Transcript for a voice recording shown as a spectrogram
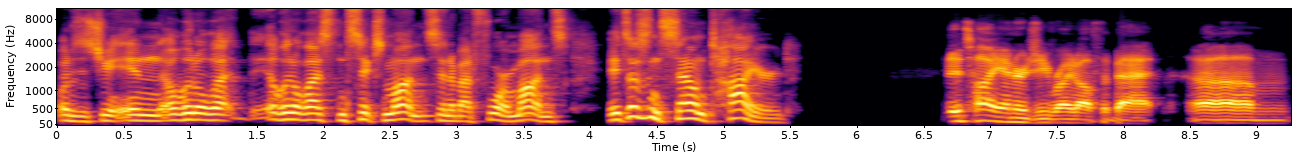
what is it in a little a little less than six months, in about four months, it doesn't sound tired it's high energy right off the bat. Um,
